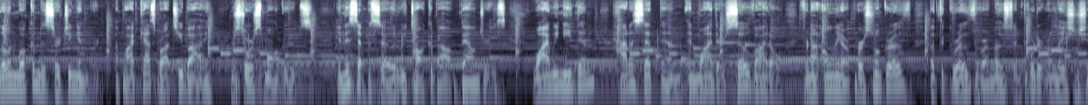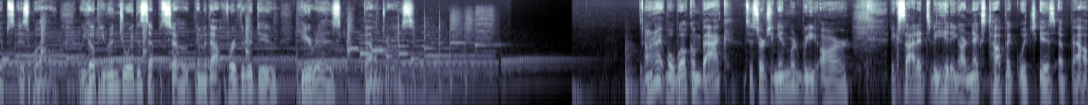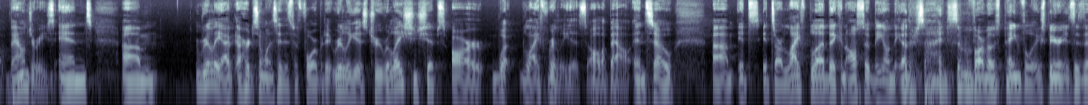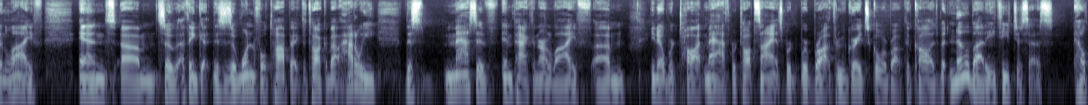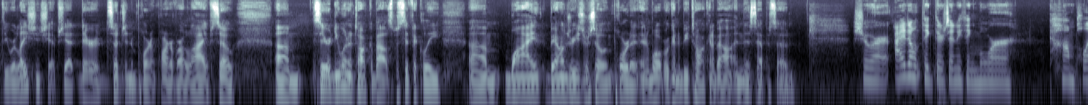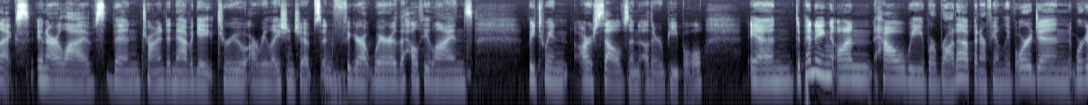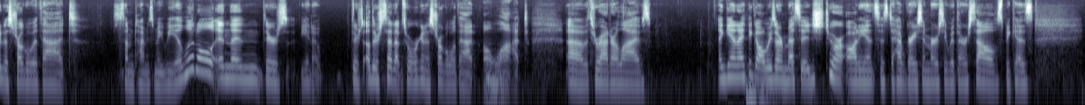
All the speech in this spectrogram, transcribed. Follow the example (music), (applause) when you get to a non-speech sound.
Hello and welcome to Searching Inward, a podcast brought to you by Restore Small Groups. In this episode, we talk about boundaries, why we need them, how to set them, and why they're so vital for not only our personal growth, but the growth of our most important relationships as well. We hope you enjoyed this episode, and without further ado, here is Boundaries. All right, well, welcome back to Searching Inward. We are excited to be hitting our next topic, which is about boundaries. And um, really, I've, I heard someone say this before, but it really is true. Relationships are what life really is all about. And so, um, it's it's our lifeblood, but it can also be on the (laughs) other side some of our most painful experiences in life. And um, so, I think this is a wonderful topic to talk about. How do we this massive impact in our life. Um, you know, we're taught math, we're taught science, we're, we're brought through grade school, we're brought through college, but nobody teaches us healthy relationships. Yet they're such an important part of our life. So, um, Sarah, do you want to talk about specifically um, why boundaries are so important and what we're going to be talking about in this episode? Sure. I don't think there's anything more complex in our lives than trying to navigate through our relationships and mm. figure out where are the healthy lines between ourselves and other people. And depending on how we were brought up and our family of origin, we're going to struggle with that sometimes maybe a little. And then there's, you know, there's other setups where we're going to struggle with that a mm. lot uh, throughout our lives. Again, I think always our message to our audience is to have grace and mercy with ourselves because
